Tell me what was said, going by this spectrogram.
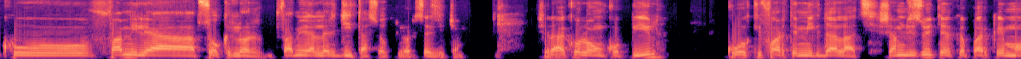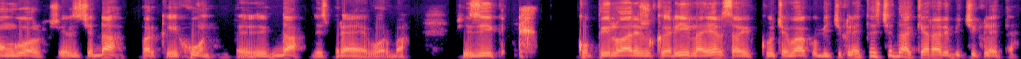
cu familia socrilor, familia lărgită a socrilor, să zicem. Și era acolo un copil cu ochii foarte migdalați. Și am zis, uite că parcă e mongol. Și el zice, da, parcă e hun. Păi zic, da, despre aia e vorba. Și zic, copilul are jucării la el sau e cu ceva cu bicicletă? Zice, da, chiar are bicicletă.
